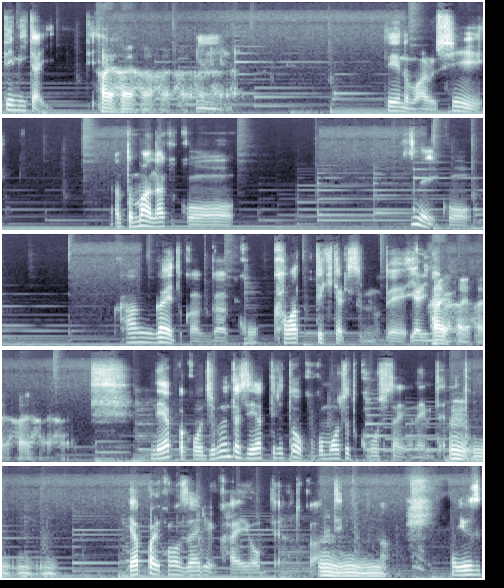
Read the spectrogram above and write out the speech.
てみたいっていう,、はいはいはいはいはい。っていうのもあるし、あとまあなんかこう、常にこう、考えとかがこう変わってきたりするので、やりながら。で、やっぱこう自分たちでやってると、ここもうちょっとこうしたいよねみたいな。うんうんうんやっぱりこの材料に変えようみたいなとかうん。うってんうんうん。融通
